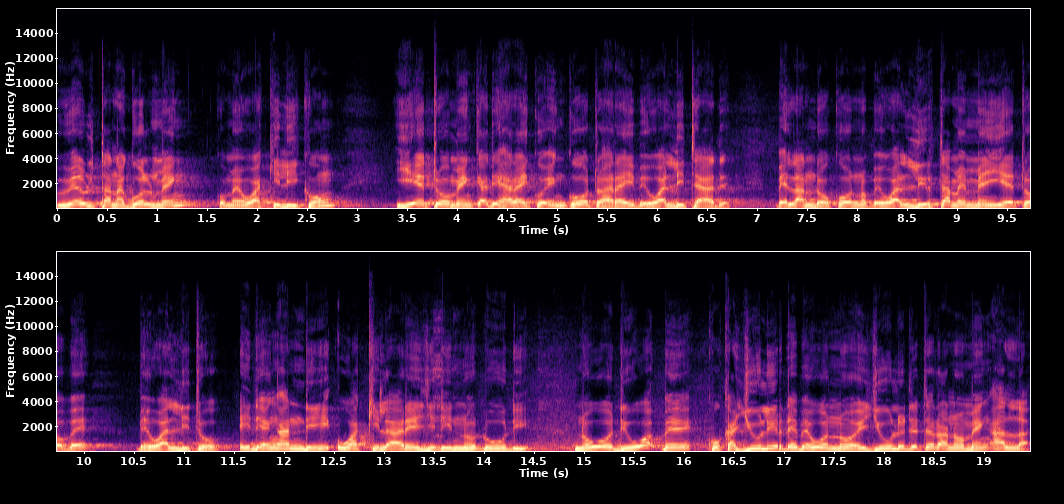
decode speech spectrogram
Weltanagol men komin wakkili kon yeeto men kadi haray ko en gooto haray ɓe wallitaade. Ɓe lanndo ko no ɓe wallirta men men yeetooɓe ɓe wallito. Hiɗen anndi wakkilaareeji ɗin no ɗuuɗi. No woodi woɓɓe ko ka juulirɗe ɓe wonno e juulude torano men allah.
